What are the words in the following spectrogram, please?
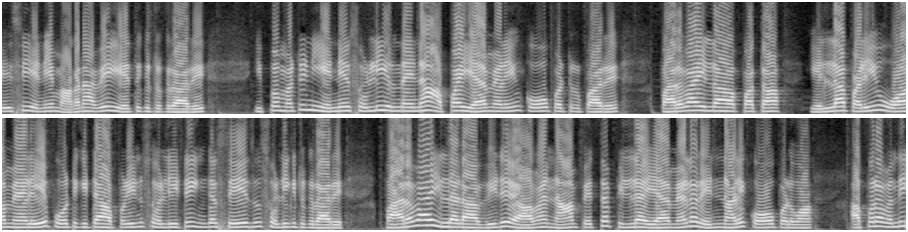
பேசி என்னைய மகனாகவே ஏற்றுக்கிட்டு இருக்கிறாரு. இப்போ மட்டும் நீ என்னைய சொல்லி இருந்தேன்னா அப்பா என் மேலேயும் கோவப்பட்டிருப்பாரு. பரவாயில்ல அப்பாத்தா எல்லா பழியும் உன் மேலேயே போட்டுக்கிட்டா அப்படின்னு சொல்லிட்டு இங்கே சேது சொல்லிக்கிட்டு இருக்கிறாரு. பரவாயில்லடா விடு அவன் நான் பெத்த பிள்ளை என் மேலே ரெண்டு நாளே கோவப்படுவான். அப்புறம் வந்து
